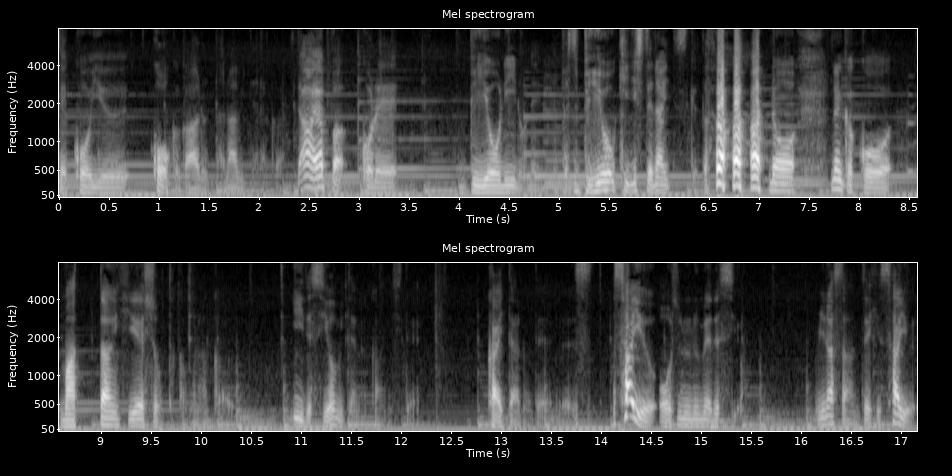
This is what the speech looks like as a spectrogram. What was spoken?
てこういう効果があるんだなみたいな感じで。あやっぱこれ美容にいいのね別に美容気にしてないんですけど。あのなんかこう末端冷え性とかもなんかいいですよみたいな感じで書いてあるので左右おぬるめですよ。皆さんぜひ左右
